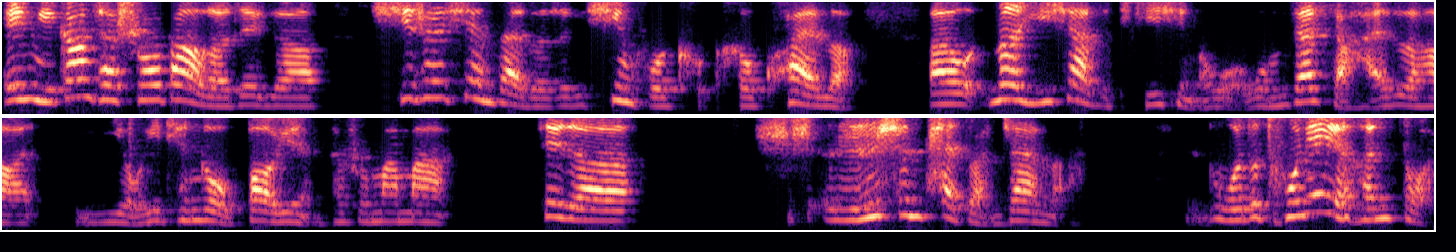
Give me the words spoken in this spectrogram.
哎，你刚才说到了这个牺牲现在的这个幸福和和快乐，呃，那一下子提醒了我，我们家小孩子哈，有一天跟我抱怨，他说：“妈妈，这个是人生太短暂了，我的童年也很短，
